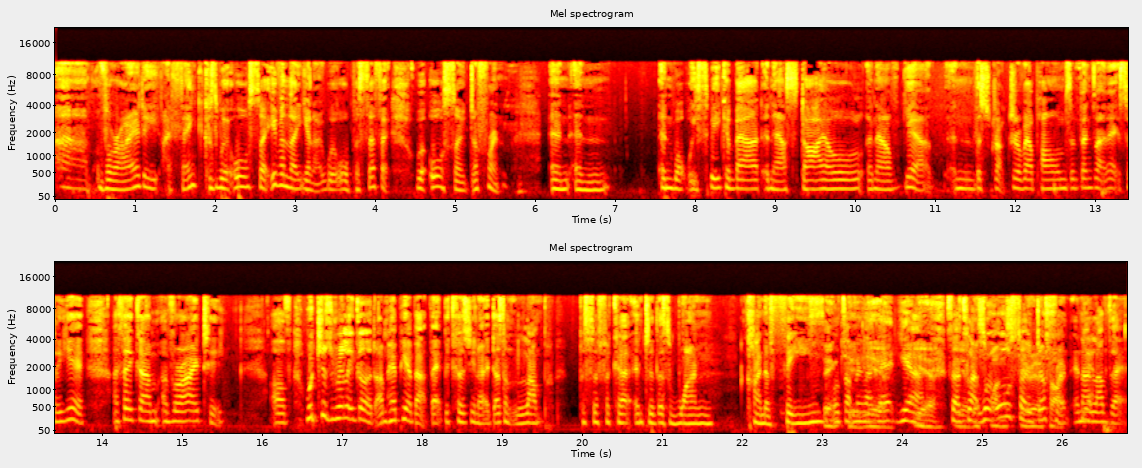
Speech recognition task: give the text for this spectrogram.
Um, variety, I think, because we're also, even though you know we're all Pacific, we're all so different in in in what we speak about, in our style, in our yeah, in the structure of our poems and things like that. So yeah, I think um, a variety of, which is really good. I'm happy about that because, you know, it doesn't lump Pasifika into this one kind of theme Thank or something you, like yeah. that. Yeah. yeah. So it's yeah, like we're all so different, and I love that.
